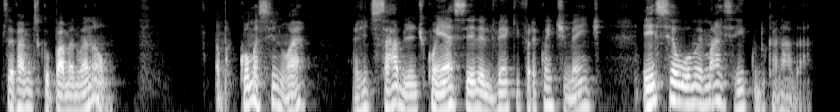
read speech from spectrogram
Você vai me desculpar, mas não é não. Como assim não é? A gente sabe, a gente conhece ele, ele vem aqui frequentemente. Esse é o homem mais rico do Canadá.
